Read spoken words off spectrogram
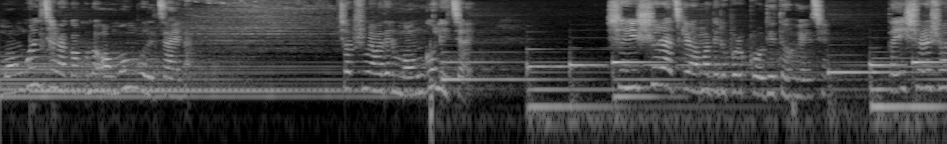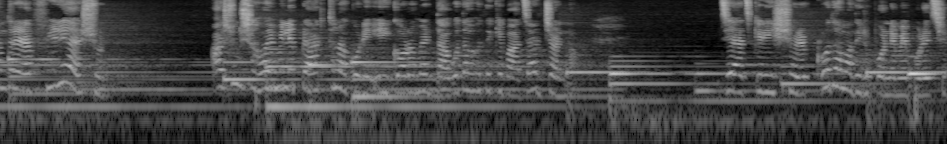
মঙ্গল ছাড়া কখনো অমঙ্গল চায় না। সবসময় আমাদের মঙ্গলই চায়। সেই ঈশ্বর আজকে আমাদের উপর ক্রোধিত হয়েছে। তাই ঈশ্বরের সন্তানেরা ফিরে আসুন। আসুন সবাই মিলে প্রার্থনা করি এই গরমের দাবদাহ থেকে বাঁচার জন্য। যে আজকের ঈশ্বরের ক্রোধ আমাদের উপর নেমে পড়েছে।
